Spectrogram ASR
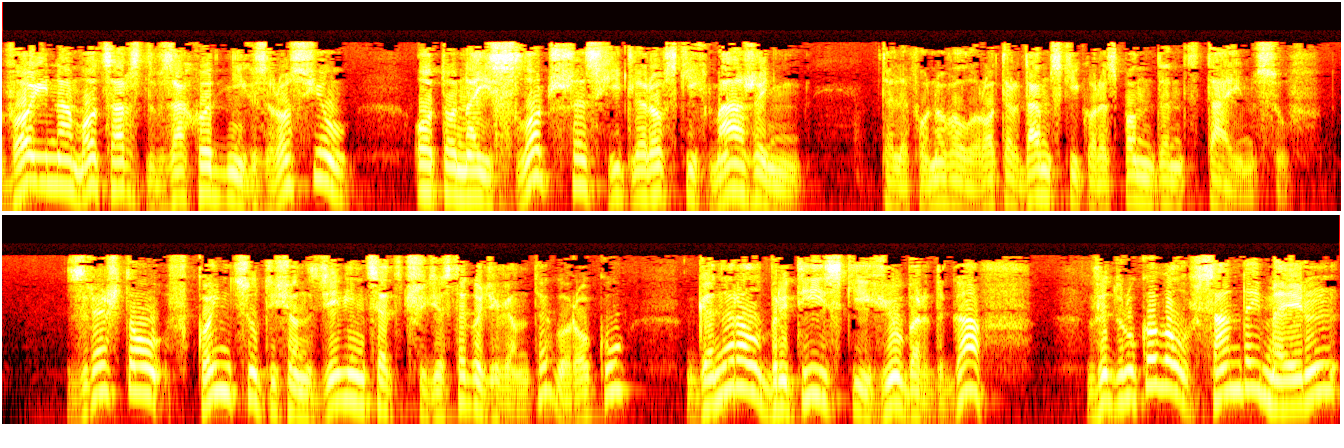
Wojna mocarstw zachodnich z Rosją oto najsłodsze z hitlerowskich marzeń, telefonował rotterdamski korespondent Timesów. Zresztą w końcu 1939 roku generał brytyjski Hubert Gough wydrukował w Sunday Mail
